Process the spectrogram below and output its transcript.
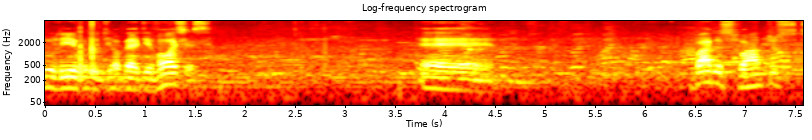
do livro de Alberto de Rochas, é, vários fatos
